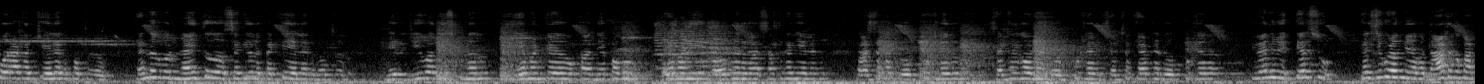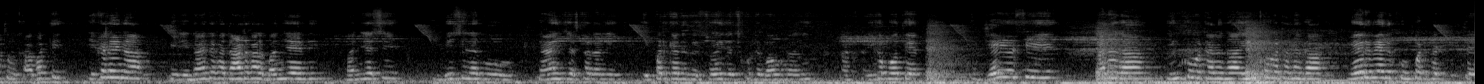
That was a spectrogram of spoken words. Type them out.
పోరాటం చేయలేకపోతున్నారు? ఎందుకు మీరు నైన్త్ షెడ్యూల్ పెట్టేయలేకపోతున్నారు? మీరు జీవో తీసుకున్నారు ఏమంటే ఒక నెపము ఏమని గవర్నర్ గారు సంతకం చేయలేదు రాష్ట్రపతి ఒప్పుకోవట్లేదు సెంట్రల్ గవర్నమెంట్ ఒప్పుకోలేదు సెంట్రల్ క్యాబినెట్ ఒప్పుకోలేదు ఇవన్నీ మీకు తెలుసు. తెలిసి కూడా మీరు ఒక నాటకం ఆడుతున్నారు కాబట్టి ఇకనైనా మీరు నాటక నాటకాలు బంద్ చేయండి. బంద్ చేసి బీసీలకు న్యాయం చేస్తారని ఇప్పటికైనా మీరు సోయి తెచ్చుకుంటే బాగుంటుందని ఇకపోతే జేఎస్సీ అనగా ఇంకొకటి అనగా ఇంకొకటి అనగా వేరు వేరు కుంపటి పెట్టితే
